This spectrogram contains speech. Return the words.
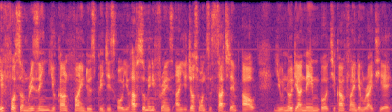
if for some reason you can't find those pages or you have so many friends and you just want to search them out you know their name but you can't find them right here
